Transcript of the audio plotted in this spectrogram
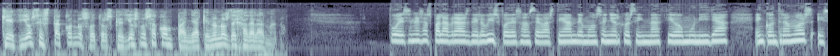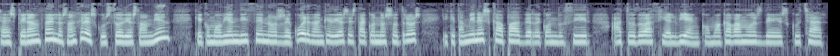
que Dios está con nosotros, que Dios nos acompaña, que no nos deja de la mano. Pues en esas palabras del obispo de San Sebastián, de Monseñor José Ignacio Munilla, encontramos esa esperanza en los ángeles custodios también, que como bien dice, nos recuerdan que Dios está con nosotros y que también es capaz de reconducir a todo hacia el bien, como acabamos de escuchar.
